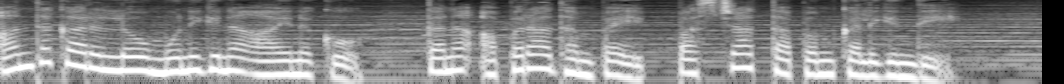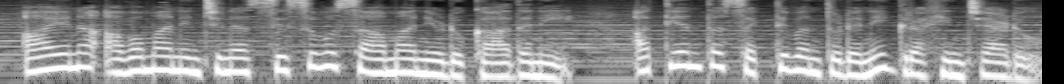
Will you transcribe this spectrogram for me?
అంధకారంలో మునిగిన ఆయనకు తన అపరాధంపై పశ్చాత్తాపం కలిగింది. ఆయన అవమానించిన శిశువు సామాన్యుడు కాదని అత్యంత శక్తివంతుడని గ్రహించాడు.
